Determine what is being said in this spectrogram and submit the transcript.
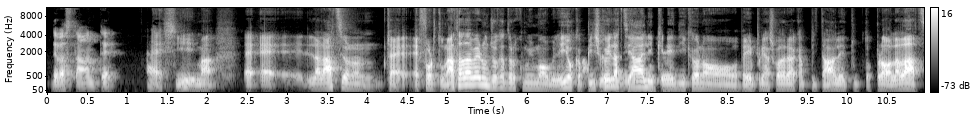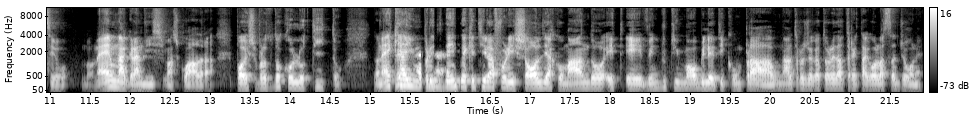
devastante. Eh sì, ma è, è, la Lazio non, cioè, è fortunata ad avere un giocatore come Immobile. Io capisco i laziali che dicono, vabbè, prima squadra della capitale e tutto, però la Lazio non è una grandissima squadra. Poi, soprattutto con Lottito, non è che hai un presidente che tira fuori i soldi a comando e, e venduto Immobile ti compra un altro giocatore da 30 gol a stagione.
